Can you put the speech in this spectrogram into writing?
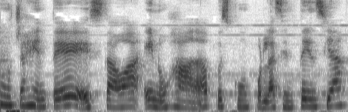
mucha gente estaba enojada pues como por la sentencia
